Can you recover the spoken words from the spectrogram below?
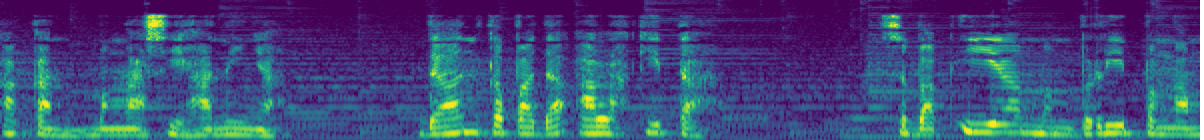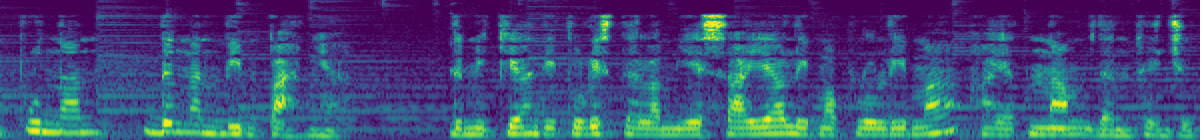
akan mengasihaninya, dan kepada Allah kita, sebab ia memberi pengampunan dengan limpahnya. Demikian ditulis dalam Yesaya 55 ayat 6 dan 7.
